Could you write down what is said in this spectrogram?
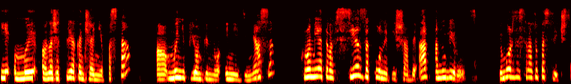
И мы, значит, при окончании поста а, мы не пьем вино и не едим мясо. Кроме этого, все законы Тишабы Ав аннулируются. Вы можете сразу постричься.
